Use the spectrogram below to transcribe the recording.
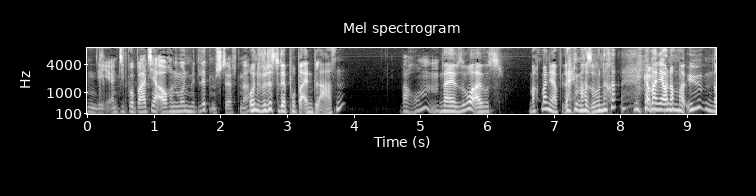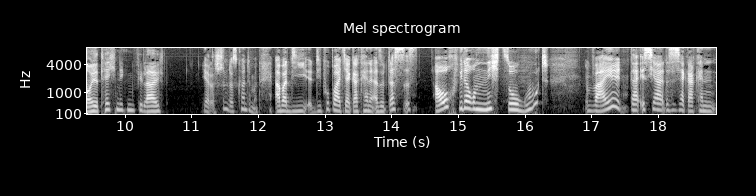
Nee, und die Puppe hat ja auch einen Mund mit Lippenstift, ne? Und würdest du der Puppe einen blasen? Warum? Naja, so, also das macht man ja vielleicht mal so, ne? Kann man ja auch noch mal üben, neue Techniken vielleicht. Ja, das stimmt, das könnte man. Aber die, die Puppe hat ja gar keine, also das ist auch wiederum nicht so gut, weil da ist ja, das ist ja gar kein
